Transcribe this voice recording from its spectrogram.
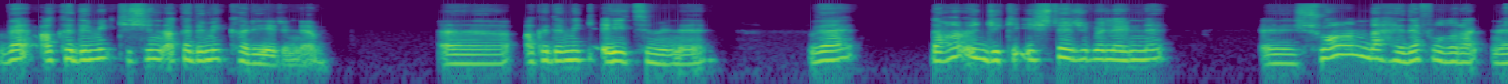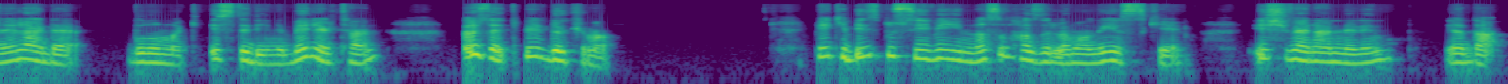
ve akademik kişinin akademik kariyerini, e, akademik eğitimini ve daha önceki iş tecrübelerini e, şu anda hedef olarak nerelerde bulunmak istediğini belirten özet bir doküman. Peki biz bu CV'yi nasıl hazırlamalıyız ki işverenlerin ya da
